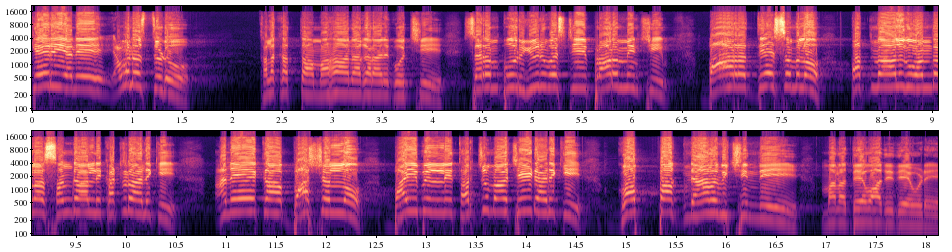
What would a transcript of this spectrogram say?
కేరీ అనే యవనస్తుడు కలకత్తా మహానగరానికి వచ్చి శరంపూర్ యూనివర్సిటీ ప్రారంభించి భారతదేశంలో పద్నాలుగు వందల సంఘాలని కట్టడానికి అనేక భాషల్లో బైబిల్ని తర్జుమా చేయడానికి గొప్ప జ్ఞానం ఇచ్చింది మన దేవాది దేవుడే.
